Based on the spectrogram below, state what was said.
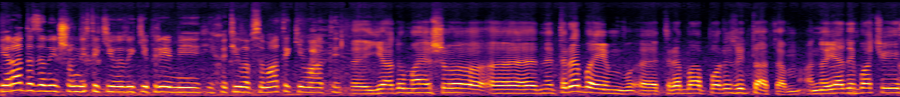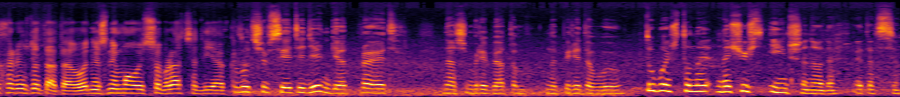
Я рада за них, що в них такі великі премії, і хотіла б сама такі мати. Е, Я думаю, що е, не треба їм, е, треба по результатам. Але я не бачу їх результату. Вони ж не можуть зібратися ніяк. Лучше все эти деньги отправить нашим ребятам на передовую. Думаю, що на, на щось інше треба це все.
